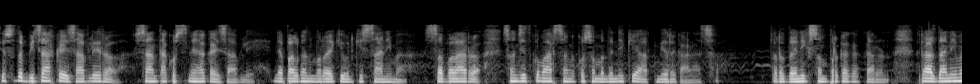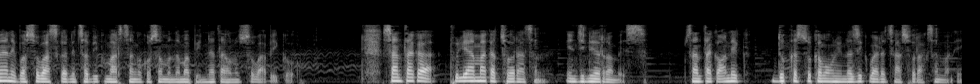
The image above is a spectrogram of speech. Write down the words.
त्यसो त विचारका हिसाबले र शान्ताको स्नेहका हिसाबले नेपालगञ्जमा रहेकी उनकी सानीमा सबला र सञ्जित कुमारसँगको सम्बन्ध निकै आत्मीय र गाढा छ। तर दैनिक सम्पर्कका कारण राजधानीमा नै बसोबास गर्ने छवि कुमारसँगको सम्बन्धमा भिन्नता हुनु स्वाभाविक हो। शान्ताका ठुलिआमाका छोरा छन् इन्जिनियर रमेश। शान्ताका अनेक दुःख सुखमा उनी नजिकबाट चासो राख्छन् भने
